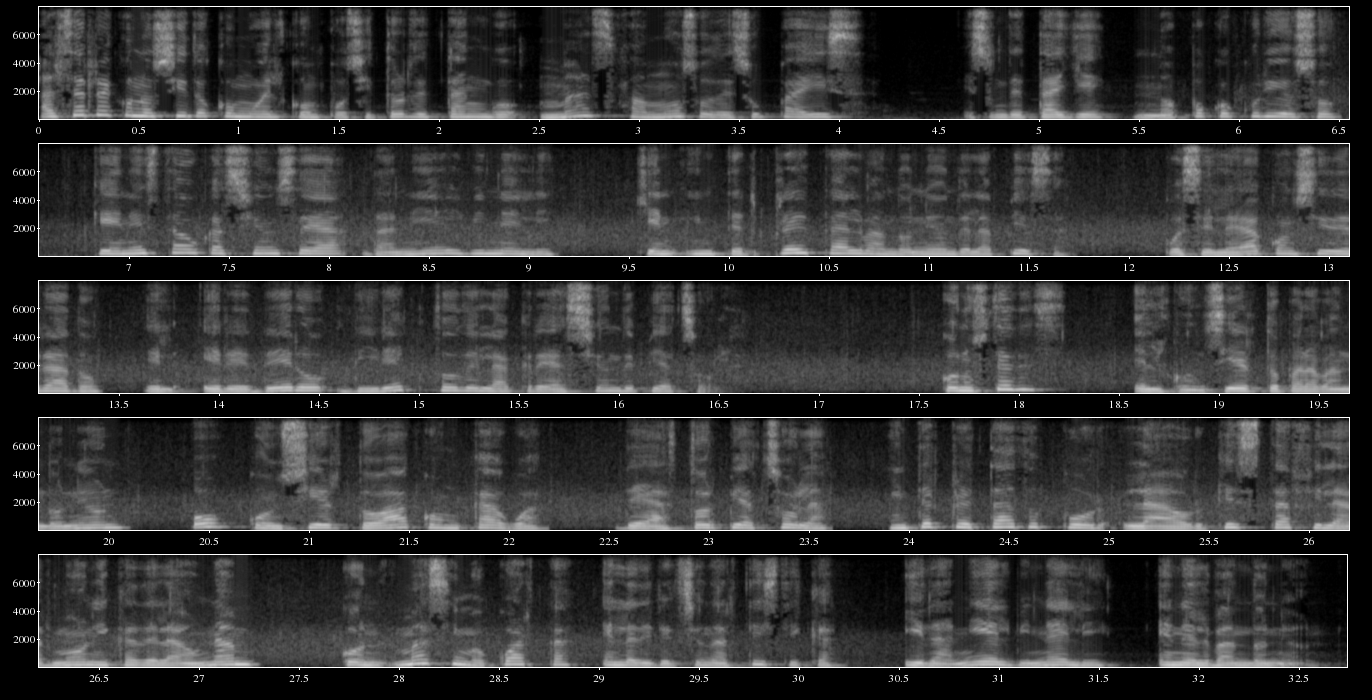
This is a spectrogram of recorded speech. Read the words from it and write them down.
Al ser reconocido como el compositor de tango más famoso de su país, es un detalle no poco curioso que en esta ocasión sea Daniel Vinelli quien interpreta el bandoneón de la pieza, pues se le ha considerado el heredero directo de la creación de Piazzolla. Con ustedes, el concierto para bandoneón o concierto a Concagua de Astor Piazzolla, interpretado por la Orquesta Filarmónica de la UNAM con Máximo Cuarta en la dirección artística y Daniel Vinelli en el bandoneón.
